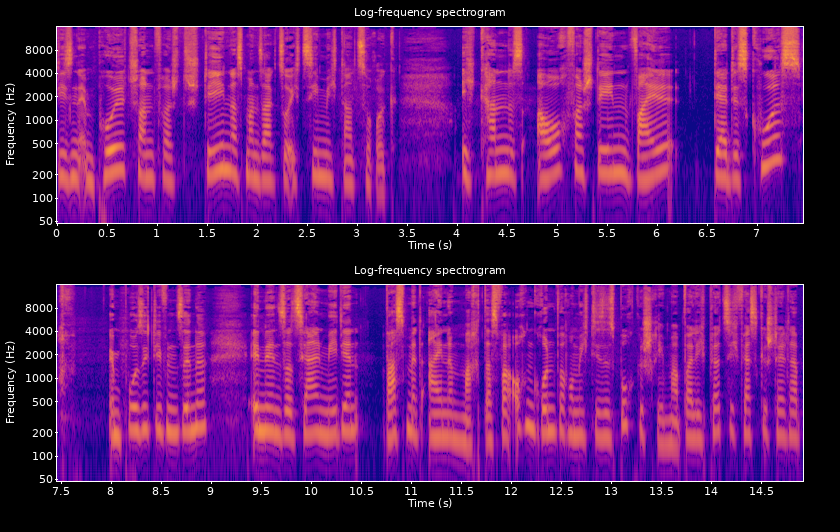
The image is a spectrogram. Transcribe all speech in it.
diesen Impuls schon verstehen, dass man sagt, so ich ziehe mich da zurück. Ich kann das auch verstehen, weil der Diskurs im positiven Sinne in den sozialen Medien was mit einem macht. Das war auch ein Grund, warum ich dieses Buch geschrieben habe, weil ich plötzlich festgestellt habe,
